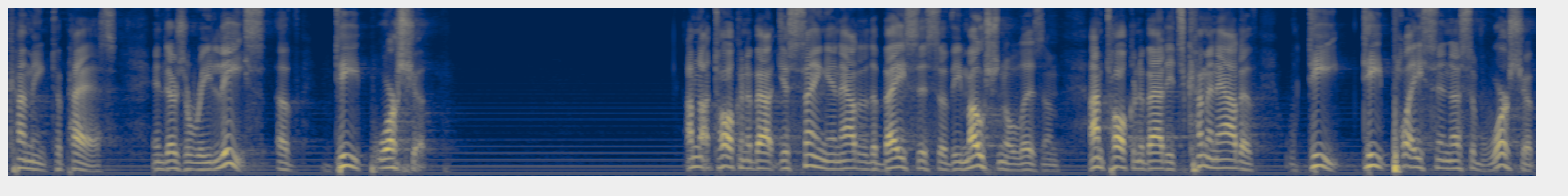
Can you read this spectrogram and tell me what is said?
coming to pass. And there's a release of deep worship. I'm not talking about just singing out of the basis of emotionalism. I'm talking about it's coming out of deep, deep place in us of worship.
